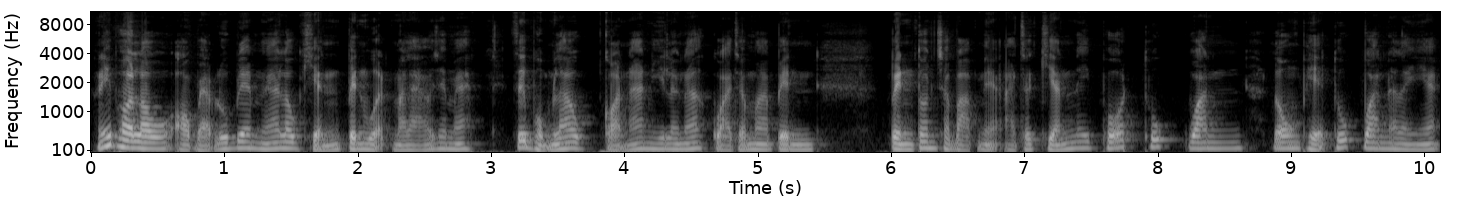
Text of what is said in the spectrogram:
อันนี้พอเราออกแบบรูปเล่มนะเราเขียนเป็น Word มาแล้วใช่ไหมซึ่งผมเล่าก่อนหน้านี้แล้วนะกว่าจะมาเป็นเป็นต้นฉบับเนี่ยอาจจะเขียนในโพสต์ทุกวันลงเพจทุกวันอะไรเงี้ย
